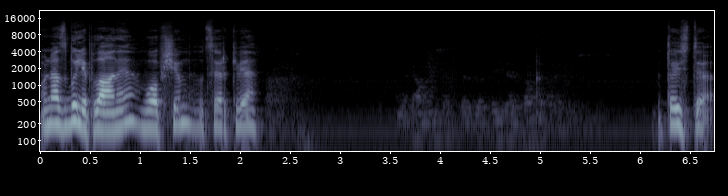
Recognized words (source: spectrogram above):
У нас были планы, в общем, у церкви. То есть, э,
